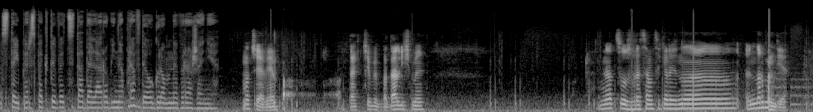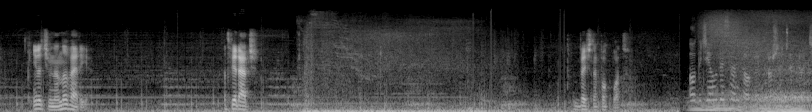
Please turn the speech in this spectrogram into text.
Z tej perspektywy Cytadela robi naprawdę ogromne wrażenie. No czy ja wiem. Tak, ciebie badaliśmy. No cóż, wracamy w takim razie na Normandię. I lecimy na Nowerię. Otwierać. Weź na pokład. Oddział desantowy, proszę czekać.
